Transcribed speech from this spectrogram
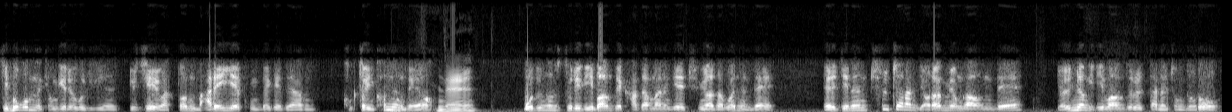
기복 없는 경기력을 유지- 유지해왔던 마레이의 공백에 대한 걱정이 컸는데요. 네. 모든 선수들이 리바운드에 가담하는 게 중요하다고 했는데 LG는 출전한 11명 가운데 10명이 리바운드를 따낼 정도로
